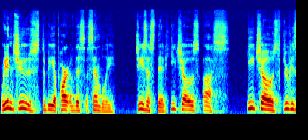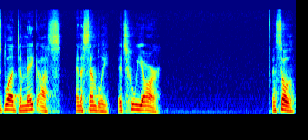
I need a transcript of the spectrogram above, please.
We didn't choose to be a part of this assembly. Jesus did. He chose us. He chose through his blood to make us an assembly. It's who we are. And so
